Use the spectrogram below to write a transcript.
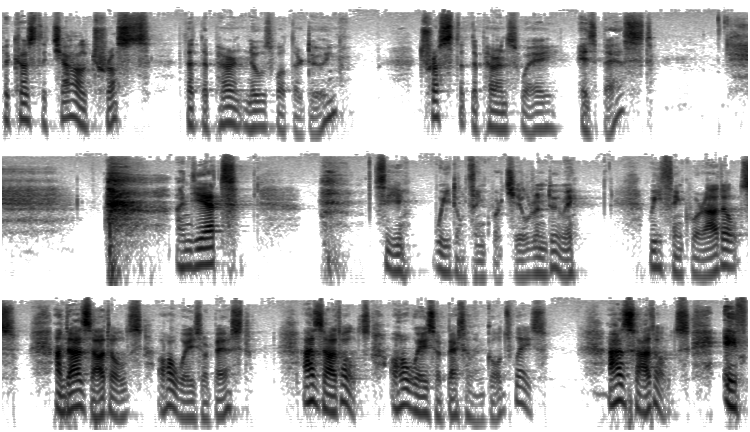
because the child trusts that the parent knows what they're doing, trusts that the parent's way is best. And yet, see, we don't think we're children, do we? We think we're adults. And as adults, our ways are best. As adults, our ways are better than God's ways as adults, if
